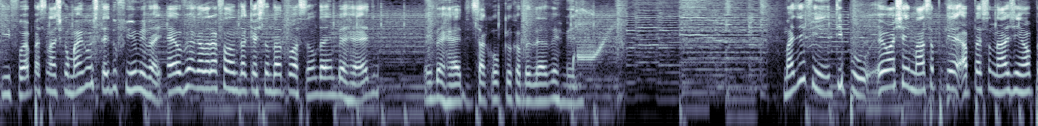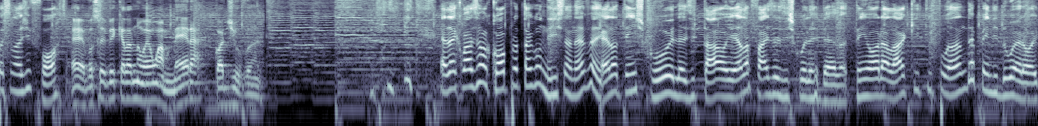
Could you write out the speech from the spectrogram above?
que foi a personagem que eu mais gostei do filme, velho. É, eu vi a galera falando da questão da atuação da Amber Heard. Amber Heard sacou porque o cabelo dela é vermelho. Mas enfim, tipo, eu achei massa porque a personagem é uma personagem forte. É, você vê que ela não é uma mera coadjuvante. ela é quase uma co-protagonista, né, velho? Ela tem escolhas e tal, e ela faz as escolhas dela. Tem hora lá que, tipo, ela não depende do herói.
